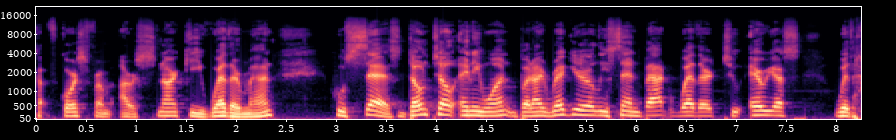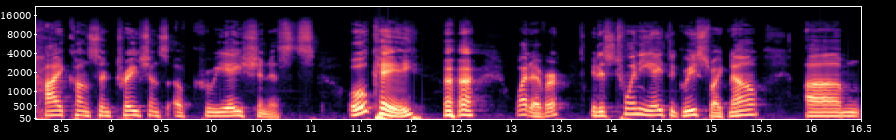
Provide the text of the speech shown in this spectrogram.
of course, from our snarky weatherman, who says, Don't tell anyone, but I regularly send bad weather to areas with high concentrations of creationists. Okay, whatever. It is 28 degrees right now. Um,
